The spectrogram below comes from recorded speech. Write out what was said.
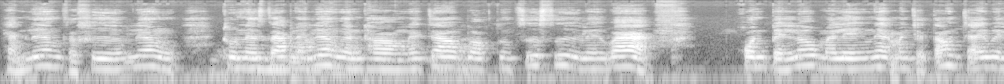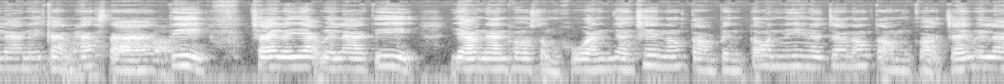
แถมเรื่องก็คือเรื่องทุนทรัพย์ในเรื่องเงินทองนะเจ้าบอกตรงซื่อๆเลยว่า คนเป็นโรคมะเร็งเนี่ยมันจะต้องใช้เวลาในการรักษาที่ใช้ระยะเวลาที่ยาวนานพอสมควร อย่างเช่นน้องตอมเป็นต้นนี่นะเจ้าน้องตอมก็ใช้เวลา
